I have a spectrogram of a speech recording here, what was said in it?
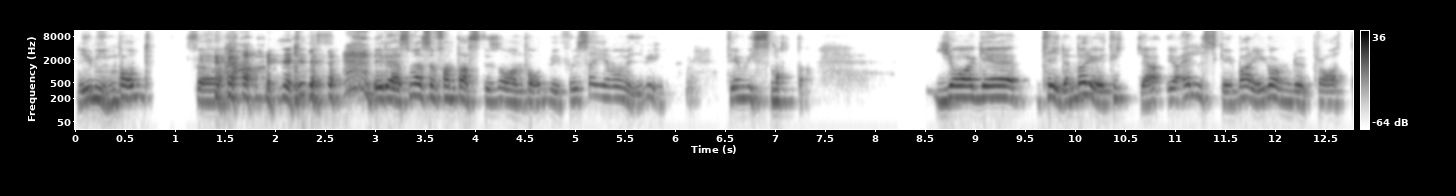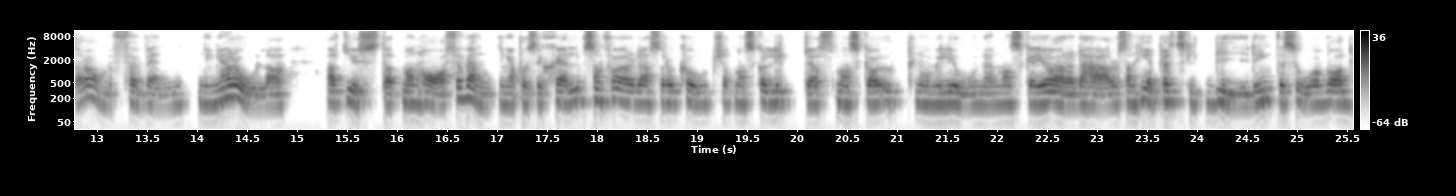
Det är ju min podd. Så det är det som är så fantastiskt att ha en podd. Vi får ju säga vad vi vill till en viss måtta. Jag, eh, tiden börjar ju ticka. Jag älskar ju varje gång du pratar om förväntningar, Ola att just att man har förväntningar på sig själv som föreläsare och coach, att man ska lyckas, man ska uppnå miljonen, man ska göra det här och sen helt plötsligt blir det inte så. Vad,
